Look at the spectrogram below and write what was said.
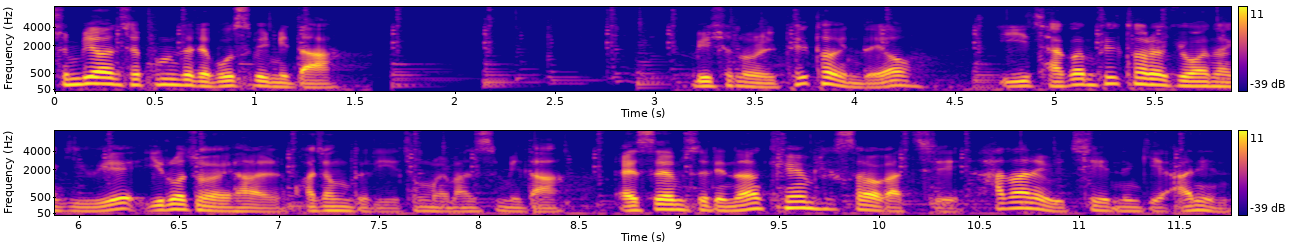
준비한 제품들의 모습입니다. 미션 오일 필터인데요. 이 작은 필터를 교환하기 위해 이루어져야 할 과정들이 정말 많습니다. SM3나 QM6와 같이 하단에 위치해 있는 게 아닌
